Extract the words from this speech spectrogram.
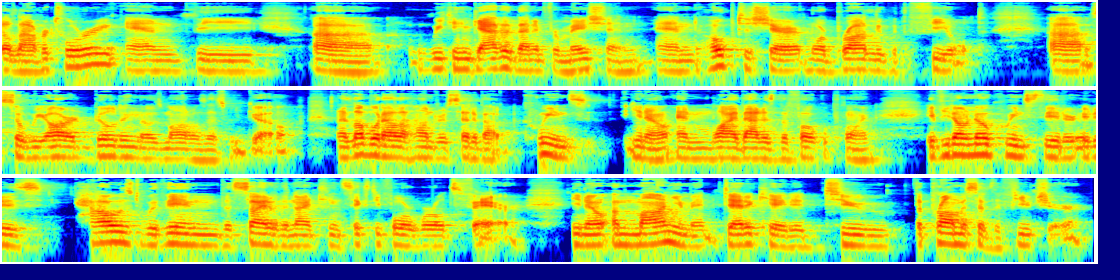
the laboratory and the uh, we can gather that information and hope to share it more broadly with the field. Uh, so we are building those models as we go. And I love what Alejandra said about Queens, you know, and why that is the focal point. If you don't know Queens Theater, it is housed within the site of the 1964 World's Fair, you know, a monument dedicated to the promise of the future,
